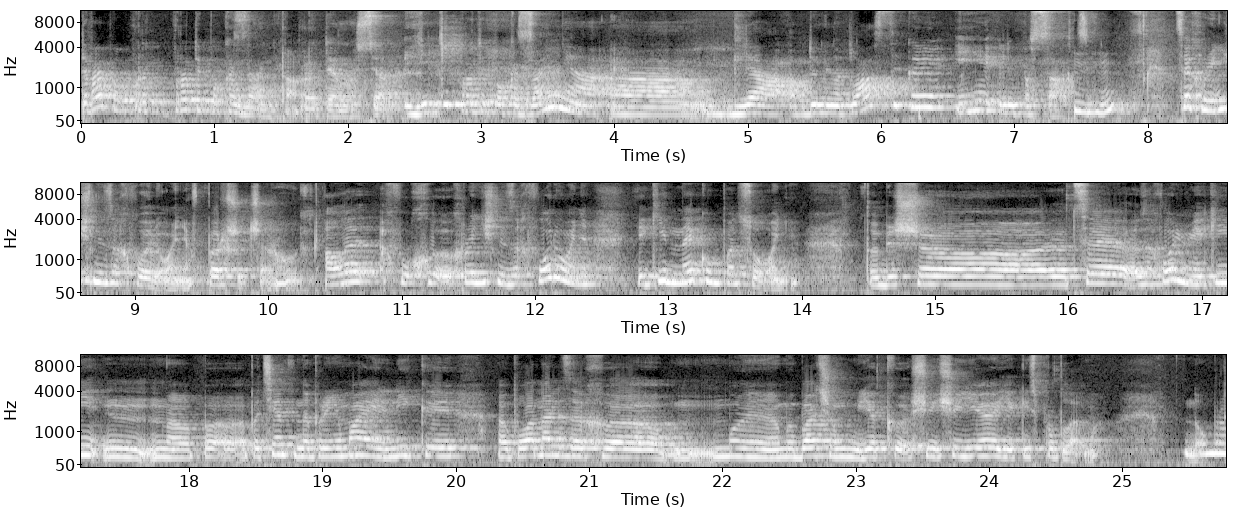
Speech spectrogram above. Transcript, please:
Давай по протипоказання Так. пройдемося. Які протипоказання для абдомінопластики і ліпосакції? Мгм. Це хронічні захворювання в першу чергу, але хронічні захворювання, які не компенсовані. Тобі ж е, це захворювання, які пацієнт не приймає ліки. е, По аналізах е, ми, ми бачимо, як, що, що є якісь проблеми. Добре.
